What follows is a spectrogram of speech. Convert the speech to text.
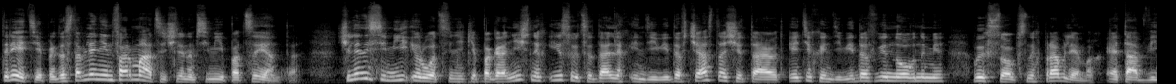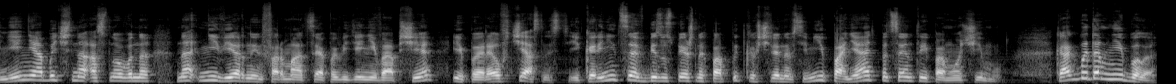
Третье. Предоставление информации членам семьи пациента. Члены семьи и родственники пограничных и суицидальных индивидов часто считают этих индивидов виновными в их собственных проблемах. Это обвинение обычно основано на неверной информации о поведении вообще и ПРЛ в частности и коренится в безуспешных попытках членов семьи понять пациента и помочь ему. Как бы там ни было,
